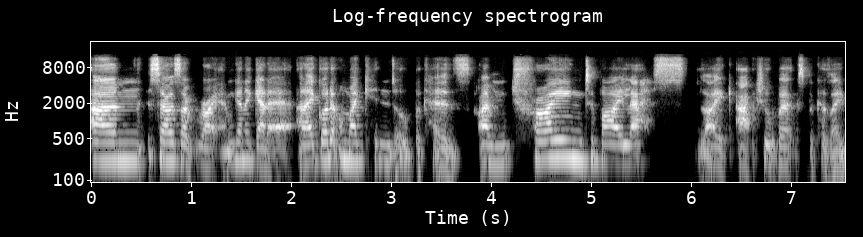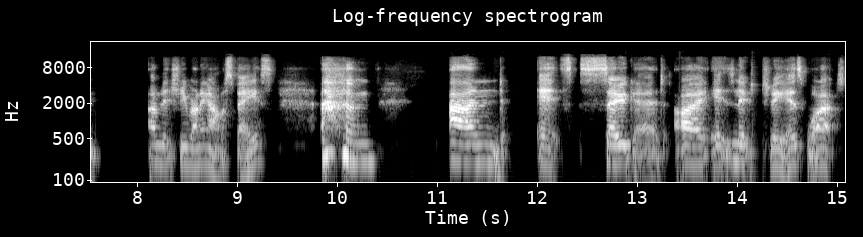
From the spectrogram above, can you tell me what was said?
Um, so I was like, right, I'm gonna get it. And I got it on my Kindle because I'm trying to buy less like actual books because I I'm literally running out of space. Um, and it's so good. I it literally is worked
